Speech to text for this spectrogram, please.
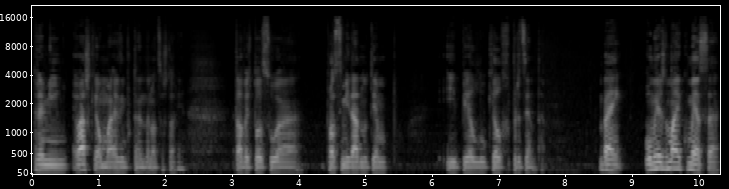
para mim, eu acho que é o mais importante da nossa história. Talvez pela sua proximidade no tempo e pelo que ele representa. Bem, o mês de maio começa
